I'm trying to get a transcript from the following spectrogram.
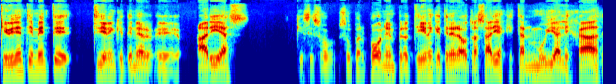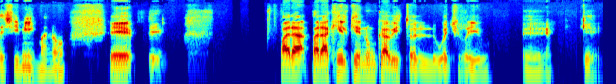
evidentemente tienen que tener áreas que se superponen, pero tienen que tener otras áreas que están muy alejadas de sí mismas, ¿no? sí. Para, para aquel que nunca ha visto el Uechi Ryu, que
